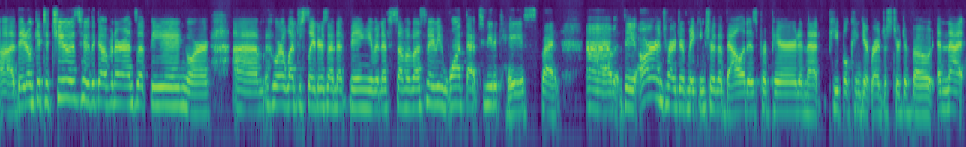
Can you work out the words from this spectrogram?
Uh, they don't get to choose who the governor ends up being or um, who our legislators end up being, even if some of us maybe want that to be the case. But um, they are in charge of making sure the ballot is prepared and that people can get registered to vote. And that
